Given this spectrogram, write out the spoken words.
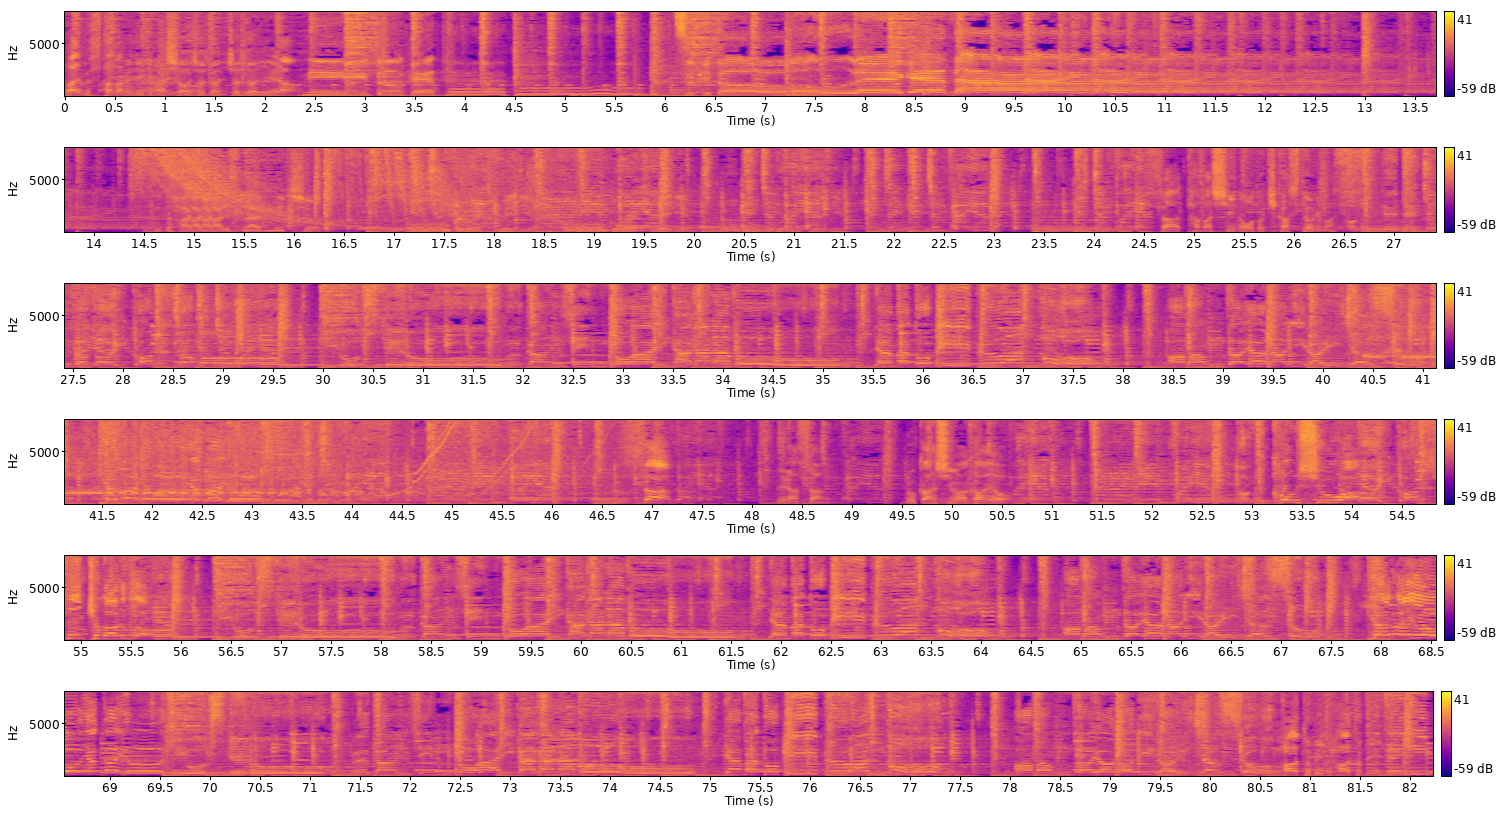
バイブス高めていきましょう徐々に徐々になに溶けてく月とレゲナ This is the hot, hottest live mix show. O- Overworks Radio. O- Overworks Radio. さあ魂の音聞かせております。助けてください神様。気をつけろ無関心とはいかがなも。ん大和ピープルゴアマンダやなりライジャスやだよやだよ。さあ皆さん無関心はあかんよ今週は選挙があるぞ。気をつけろ。無関心とはいかがなもん。大和ピープルゴアマンダやなりライジャスやだよ。やだよ。気をつけろ。無関心とはいかがなもん。大和ピープルゴアマンダやなりライジャスハートビートハートビート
